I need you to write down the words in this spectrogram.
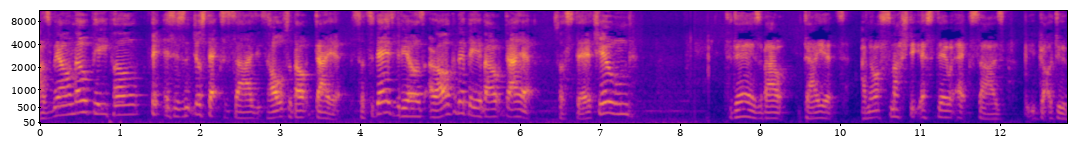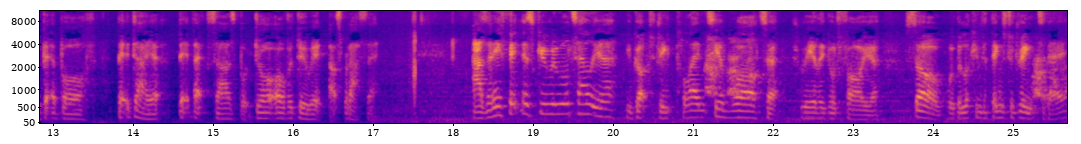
As we all know people, fitness isn't just exercise, it's also about diet. So today's videos are all going to be about diet, so stay tuned. Today is about diet. I know I smashed it yesterday with exercise, but you've got to do a bit of both. Bit of diet, bit of exercise, but don't overdo it, that's what I say. As any fitness guru will tell you, you've got to drink plenty of water. It's really good for you. So, we'll be looking for things to drink today.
